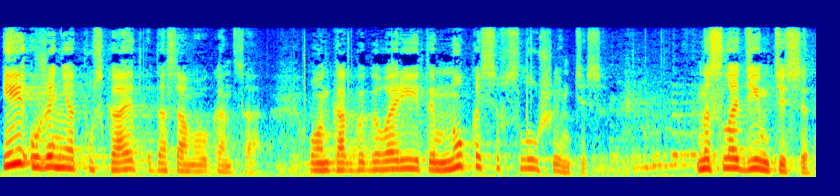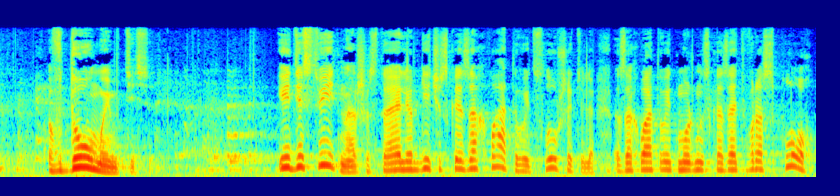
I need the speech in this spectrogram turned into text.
И уже не отпускает до самого конца. Он как бы говорит им, ну-ка, вслушаемтесь, насладимтесь, вдумаемтесь. И действительно, шестая аллергическая захватывает слушателя, захватывает, можно сказать, врасплох,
